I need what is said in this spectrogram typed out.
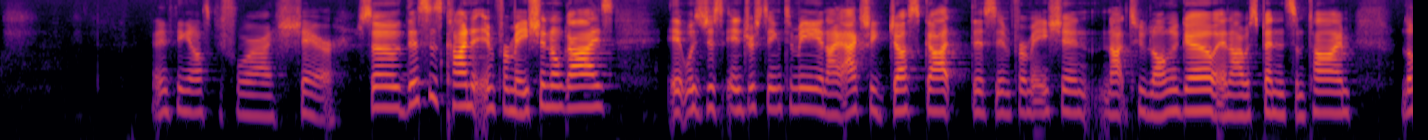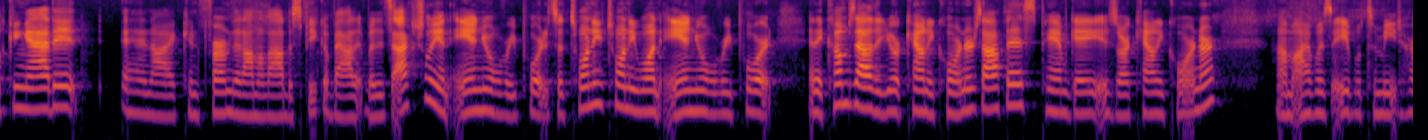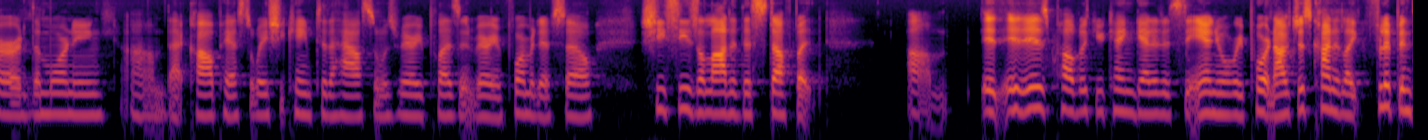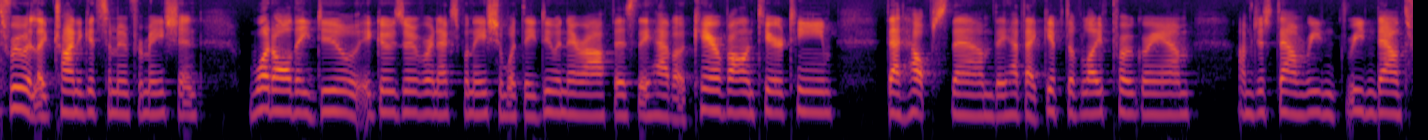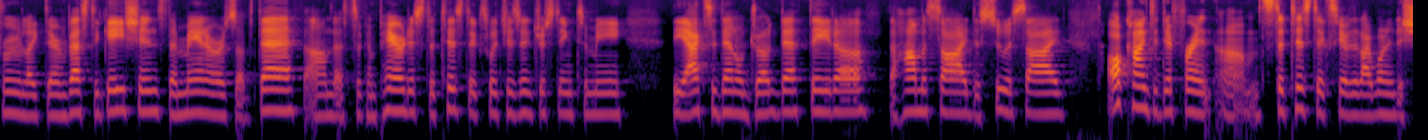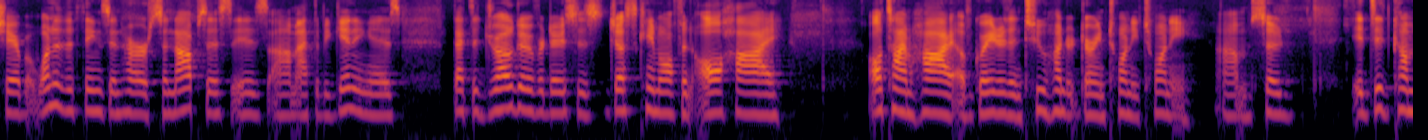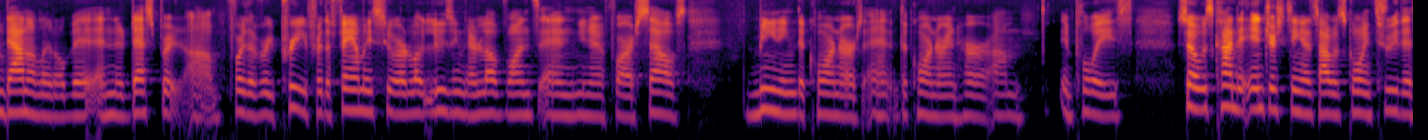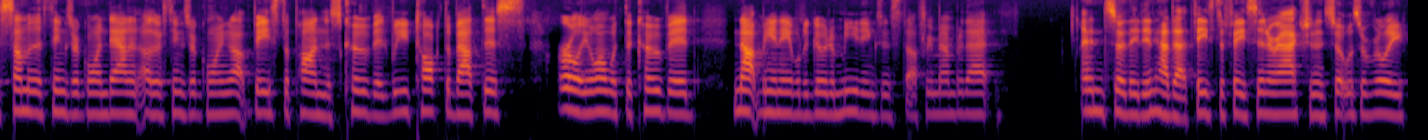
Anything else before I share? So this is kind of informational, guys it was just interesting to me and i actually just got this information not too long ago and i was spending some time looking at it and i confirmed that i'm allowed to speak about it but it's actually an annual report. It's a 2021 annual report and it comes out of the york county coroner's office. Pam gay is our county coroner. Um, i was able to meet her the morning um, that kyle passed away. She came to the house and was very pleasant very informative so she sees a lot of this stuff but um, it, it is public. You can get it. It's the annual report. And I was just kind of like flipping through it, like trying to get some information, what all they do. It goes over an explanation what they do in their office. They have a care volunteer team that helps them. They have that gift of life program. I'm just down reading reading down through like their investigations, their manners of death. Um, that's the comparative statistics, which is interesting to me the accidental drug death data, the homicide, the suicide, all kinds of different um, statistics here that I wanted to share. But one of the things in her synopsis is um, at the beginning is that the drug overdoses just came off an all high, all time high of greater than 200 during 2020. Um, so it did come down a little bit, and they're desperate um, for the reprieve for the families who are lo- losing their loved ones, and you know for ourselves meaning the coroners and the coroner and her um, employees. So it was kind of interesting as I was going through this. Some of the things are going down and other things are going up based upon this COVID. We talked about this early on with the COVID not being able to go to meetings and stuff. Remember that? And so they didn't have that face to face interaction. And so it was a really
